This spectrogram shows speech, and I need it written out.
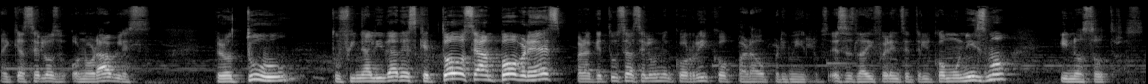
Hay que hacerlos honorables. Pero tú, tu finalidad es que todos sean pobres para que tú seas el único rico para oprimirlos. Esa es la diferencia entre el comunismo y nosotros.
